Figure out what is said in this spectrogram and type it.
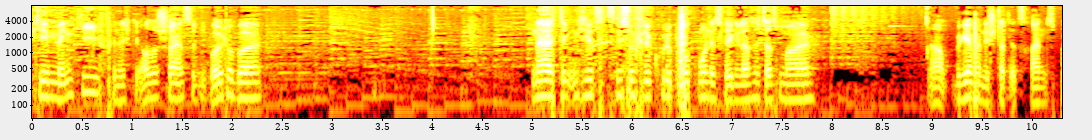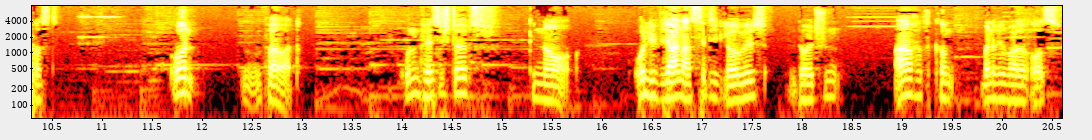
Okay, Menki finde ich genauso scheiße wie Voltoball. Naja, ich denke, hier ist jetzt nicht so viele coole Pokémon, deswegen lasse ich das mal. Ja, wir gehen einfach in die Stadt jetzt rein, das passt. Und ein Fahrrad. Und die Stadt? Genau. Oliviana City, glaube ich, im Deutschen. Ach, jetzt kommt mein Rivale raus.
